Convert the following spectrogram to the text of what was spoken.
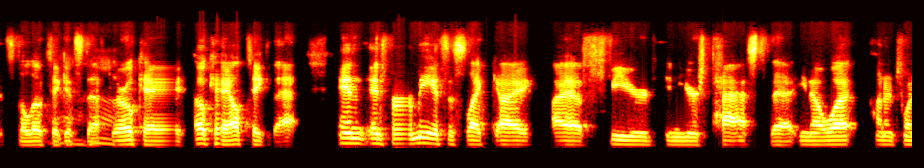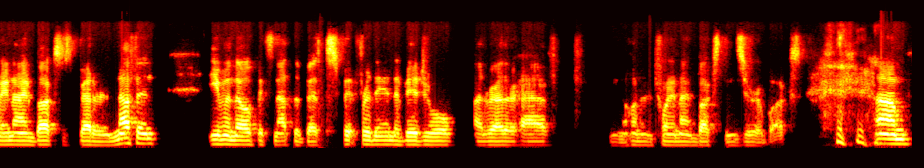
It's the low ticket uh-huh. stuff they're okay okay i'll take that. And and for me it's just like i i have feared in years past that you know what 129 bucks is better than nothing. Even though if it's not the best fit for the individual i'd rather have you know 129 bucks than zero bucks. Um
